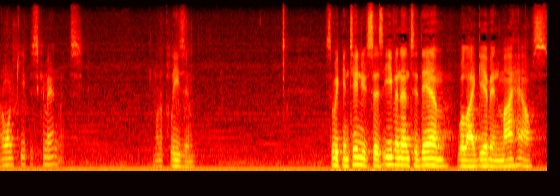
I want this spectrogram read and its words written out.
I want to keep His commandments. I want to please Him. So we continue, it says, Even unto them will I give in my house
